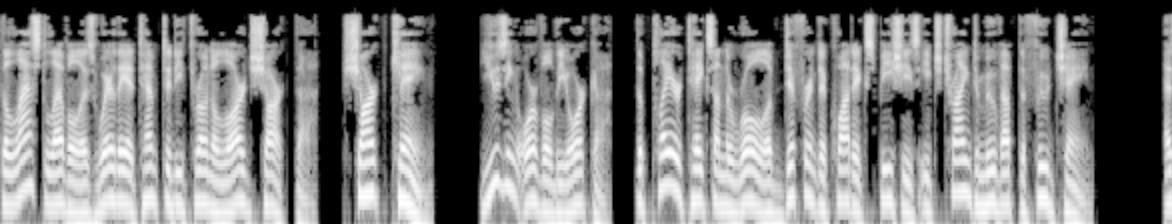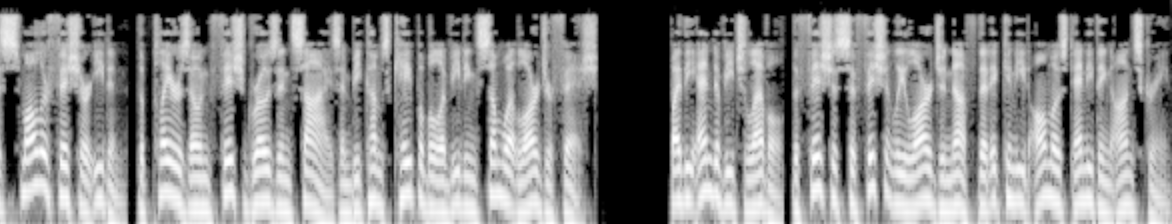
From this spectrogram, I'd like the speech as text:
The last level is where they attempt to dethrone a large shark, the Shark King, using Orville the orca. The player takes on the role of different aquatic species each trying to move up the food chain. As smaller fish are eaten, the player's own fish grows in size and becomes capable of eating somewhat larger fish. By the end of each level, the fish is sufficiently large enough that it can eat almost anything on-screen.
